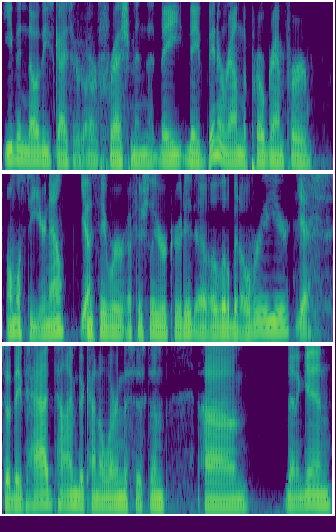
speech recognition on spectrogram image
even though these guys are, are freshmen, that they they've been around the program for almost a year now Yeah. since they were officially recruited, a, a little bit over a year. yes. So they've had time to kind of learn the system. Um, then again,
